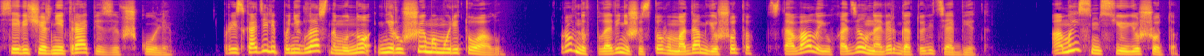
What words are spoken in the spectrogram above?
Все вечерние трапезы в школе происходили по негласному, но нерушимому ритуалу. Ровно в половине шестого мадам Йошото вставала и уходила наверх готовить обед. А мы с мсье Йошото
